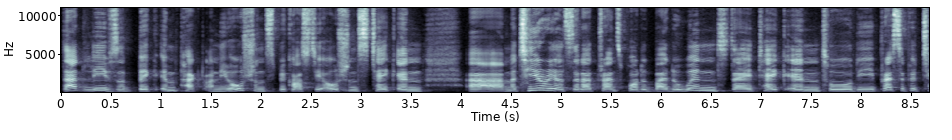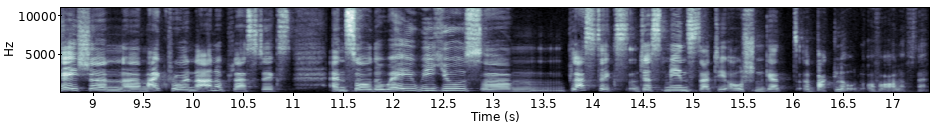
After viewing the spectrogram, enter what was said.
That leaves a big impact on the oceans because the oceans take in uh, materials that are transported by the wind. They take into the precipitation uh, micro and nanoplastics. And so the way we use um, plastics just means that the ocean gets a buckload of all of that.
